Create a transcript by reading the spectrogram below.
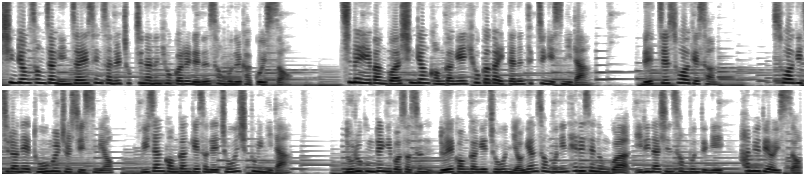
신경성장인자의 생산을 촉진하는 효과를 내는 성분을 갖고 있어 치매 예방과 신경 건강에 효과가 있다는 특징이 있습니다. 넷째 소화 개선. 소화기 질환에 도움을 줄 수 있으며 위장 건강 개선에 좋은 식품입니다. 노루궁뎅이 버섯은 뇌 건강에 좋은 영양 성분인 헤리세논과 이리나신 성분 등이 함유되어 있어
